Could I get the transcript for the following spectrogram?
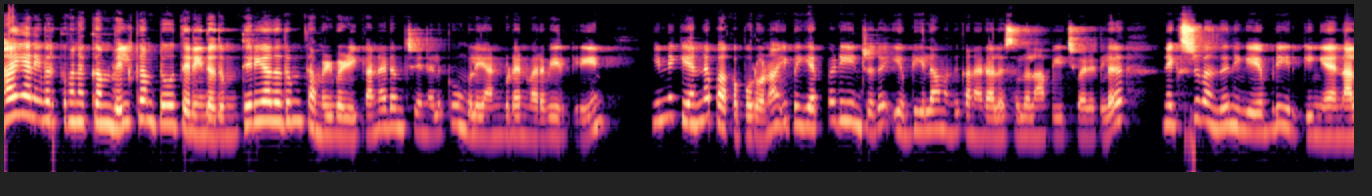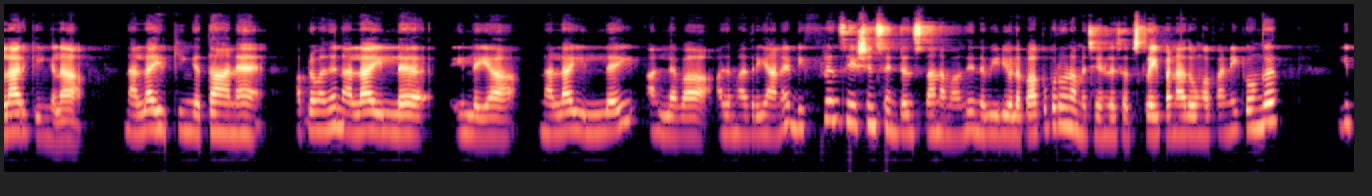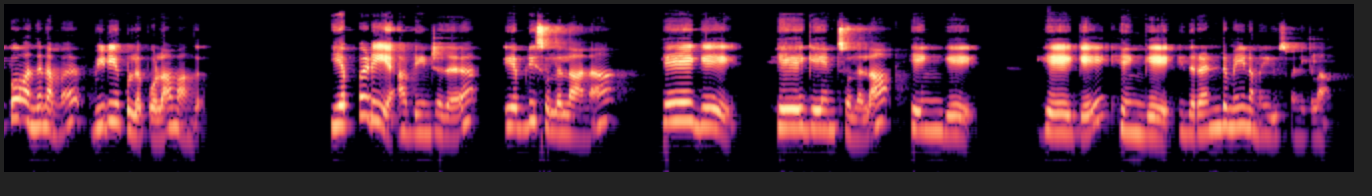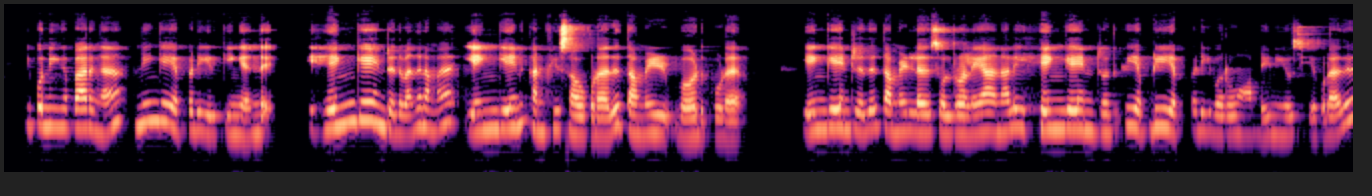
Hi அனைவருக்கும் வணக்கம். Welcome to தெரிந்ததும் தெரியாததும் தமிழ் வழி கன்னடம் சேனலுக்கு உங்களை அன்புடன் வரவேற்கிறேன். இன்றைக்கி என்ன பார்க்க போகிறோன்னா இப்போ எப்படின்றதை எப்படியெல்லாம் வந்து கன்னடாவில் சொல்லலாம் பேச்சு வழக்கில். நெக்ஸ்ட்டு வந்து நீங்கள் எப்படி இருக்கீங்க? நல்லா இருக்கீங்களா? நல்லா இருக்கீங்க தானே? அப்புறம் வந்து நல்லா இல்லை இல்லையா? நல்லா இல்லை அல்லவா? அது மாதிரியான டிஃப்ரென்சியேஷன் சென்டென்ஸ் தான் நம்ம வந்து இந்த வீடியோவில் பார்க்க போகிறோம் நம்ம சேனலை சப்ஸ்கிரைப் பண்ணாதவங்க பண்ணிக்கோங்க. இப்போ வந்து நம்ம வீடியோக்குள்ளே போகலாம் வாங்க. எப்படி அப்படின்றத எப்படி சொல்லலாம்னா ஹேகே ஹேகேன்னு சொல்லலாம். ஹெங்கே ஹேகே ஹெங்கே. இது ரெண்டுமே நம்ம யூஸ் பண்ணிக்கலாம். இப்போ நீங்கள் பாருங்கள் நீங்கள் எப்படி இருக்கீங்க? இந்த ஹெங்கேன்றது வந்து நம்ம எங்கேன்னு கன்ஃபியூஸ் ஆகக்கூடாது தமிழ் வேர்டு கூட. எங்கேன்றது தமிழில் சொல்கிறோம் இல்லையா? அதனால் ஹெங்கேன்றதுக்கு எப்படி எப்படி வரும் அப்படின்னு யோசிக்கக்கூடாது.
